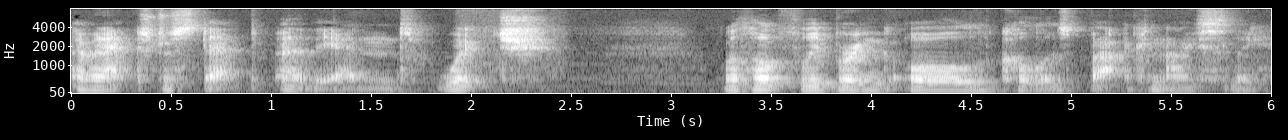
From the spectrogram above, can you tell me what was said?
of an extra step at the end, which will hopefully bring all the colours back nicely.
